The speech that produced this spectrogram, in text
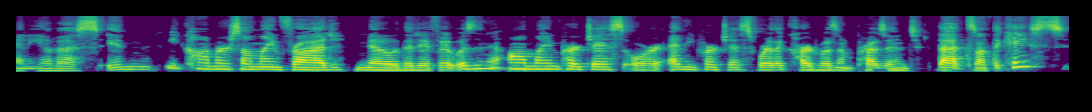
any of us in e-commerce online fraud know that if it was an online purchase or any purchase where the card wasn't present, that's not the case.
